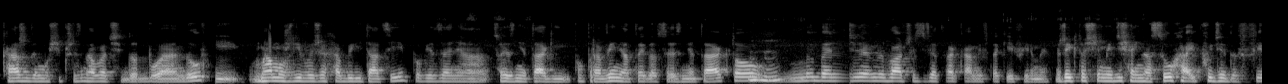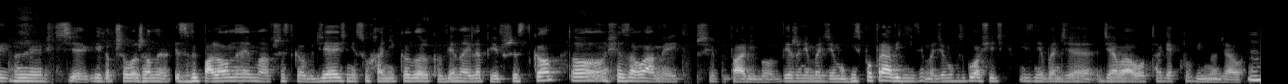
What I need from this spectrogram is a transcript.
każdy musi przyznawać się do błędów i ma możliwość rehabilitacji, powiedzenia, co jest nie tak i poprawienia tego, co jest nie tak, to mhm. my będziemy walczyć z wiatrakami w takiej firmie. Jeżeli ktoś się mnie dzisiaj nasłucha i pójdzie do firmy, gdzie jego przełożony jest wypalony, ma wszystko gdzieś, nie słucha nikogo, tylko wie najlepiej wszystko, to on się załamie i też się wypali, bo wie, że nie będzie mógł nic poprawić, nic nie będzie mógł zgłosić, nic nie będzie działało tak, jak powinno działać. Mhm.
